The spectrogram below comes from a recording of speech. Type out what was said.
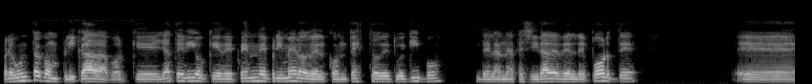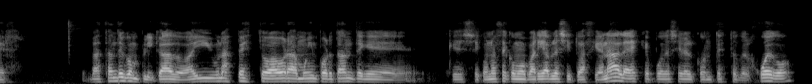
Pregunta complicada, porque ya te digo que depende primero del contexto de tu equipo, de las necesidades del deporte. Eh, bastante complicado. Hay un aspecto ahora muy importante que, que se conoce como variables situacionales, que puede ser el contexto del juego,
